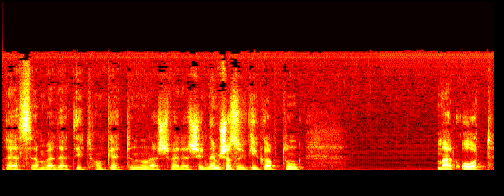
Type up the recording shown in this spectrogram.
elszenvedett itthon 2-0-es vereség. Nem is az, hogy kikaptunk, már ott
